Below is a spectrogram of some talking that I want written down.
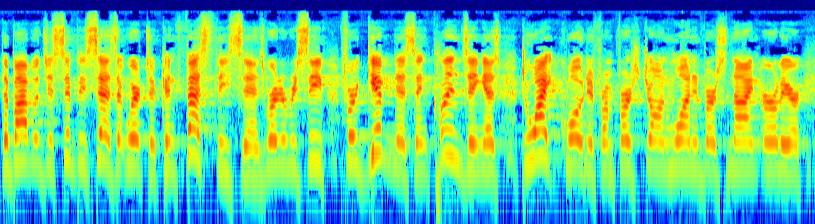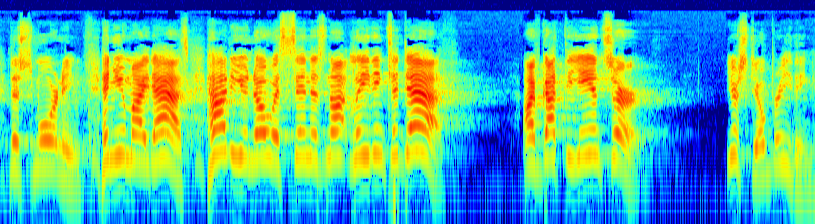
the Bible just simply says that we're to confess these sins. We're to receive forgiveness and cleansing, as Dwight quoted from 1 John 1 and verse 9 earlier this morning. And you might ask, how do you know a sin is not leading to death? I've got the answer. You're still breathing.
